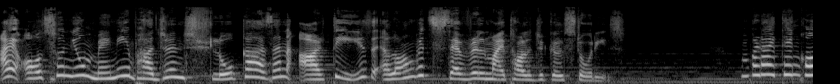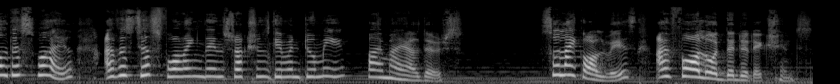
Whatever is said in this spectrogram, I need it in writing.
I also knew many bhajans, shlokas, and artis along with several mythological stories. But I think all this while I was just following the instructions given to me by my elders. So, like always, I followed the directions.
